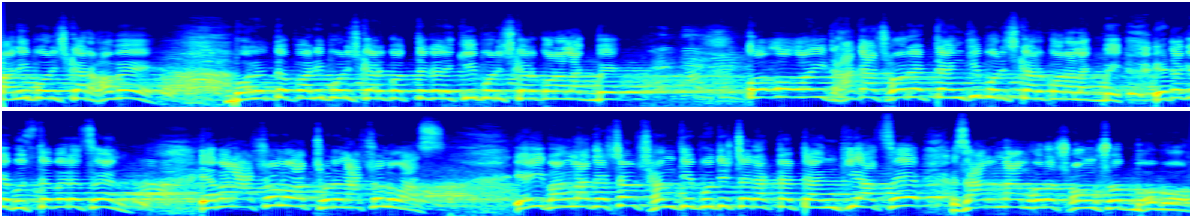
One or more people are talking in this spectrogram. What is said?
পানি পরিষ্কার হবে? বলেন তো, পানি পরিষ্কার করতে গেলে কি পরিষ্কার করা লাগবে? ও ওই ঢাকা শহরের ট্যাঙ্কি পরিষ্কার করা লাগবে। এটাকে বুঝতে পেরেছেন? এবার আসন ওয়াজ, শোনেন আসন ওয়াজ। এই বাংলাদেশেও শান্তি প্রতিষ্ঠার একটা ট্যাঙ্কি আছে, যার নাম হলো সংসদ ভবন।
